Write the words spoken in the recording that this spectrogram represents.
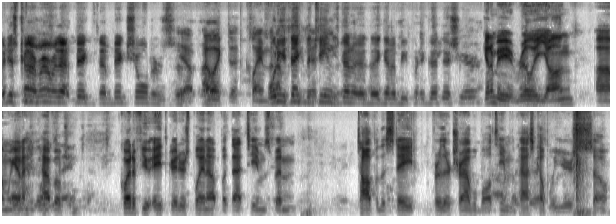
I, just kind of remember that big, them big shoulders. uh, Yep. I uh, like to claim that. What do I'm you think the pretty good. team's gonna? Are they gonna be pretty good this year? Gonna be really young. Um, we gotta have a quite a few eighth graders playing up, but that team's been top of the state for their travel ball team the past couple of years. So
